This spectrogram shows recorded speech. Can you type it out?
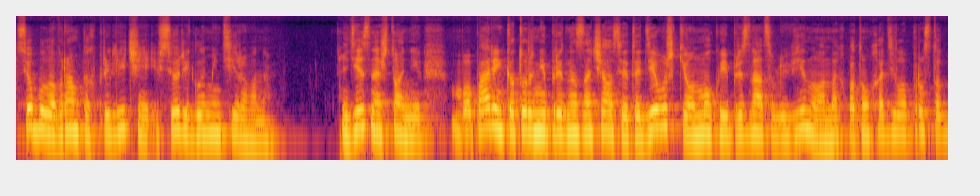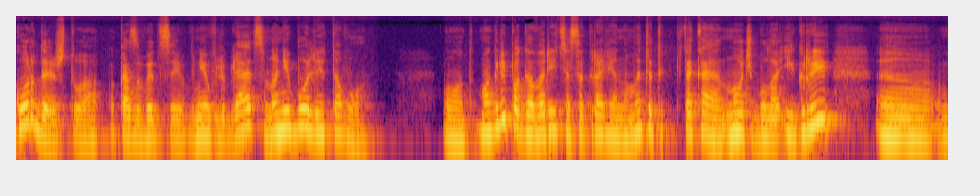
Все было в рамках приличия и все регламентировано. Единственное, что они... Парень, который не предназначался этой девушке, он мог ей признаться в любви, но она потом ходила просто гордая, что, оказывается, в нее влюбляется, но не более того. Вот. Могли поговорить о сокровенном. Это такая ночь была игры, э,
